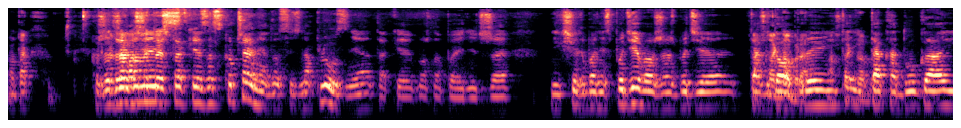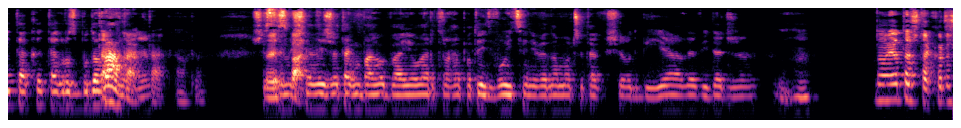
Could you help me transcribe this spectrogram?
no tak. Tylko, że Dragon Age jest takie zaskoczenie dosyć na plus, nie? Takie można powiedzieć, że nikt się chyba nie spodziewał, że aż będzie tak, tak dobry dobre, i, aż ta, tak i taka długa i tak, tak rozbudowana, Tak, nie? tak, tak. No to, Wszyscy myśleli, że tak Bio- BioWare trochę po tej dwójce, nie wiadomo czy tak się odbije, ale widać, że No ja też tak, chociaż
